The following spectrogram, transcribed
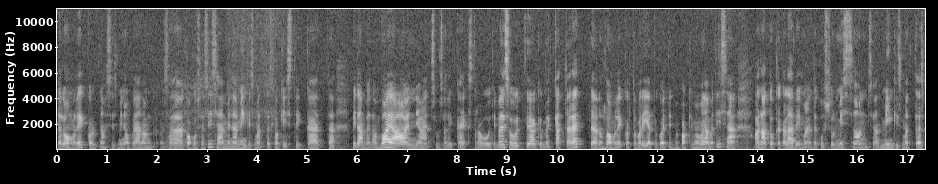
ja loomulikult noh, siis minu peal on see kogu see sisemine mingis mõttes logistika, et mida meil on vaja, on ju, et sul seal ikka ekstra voodipesud ja kümme käterätt ja noh, loomulikult oma riietukotid me pakime mõlemad ise, aga natuke ka läbi mõelda, kus sul mis on seal mingis mõttes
